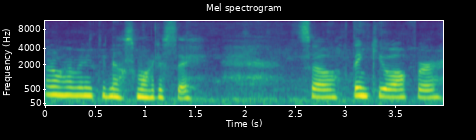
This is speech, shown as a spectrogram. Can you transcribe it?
I don't have anything else more to say. So, thank you all for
